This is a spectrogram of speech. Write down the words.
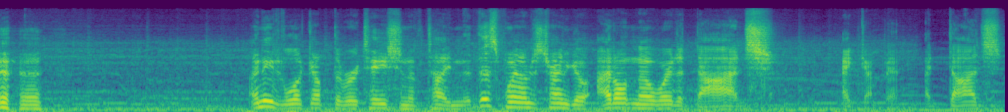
I need to look up the rotation of Titan. At this point, I'm just trying to go, I don't know where to dodge. I got it. I dodged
